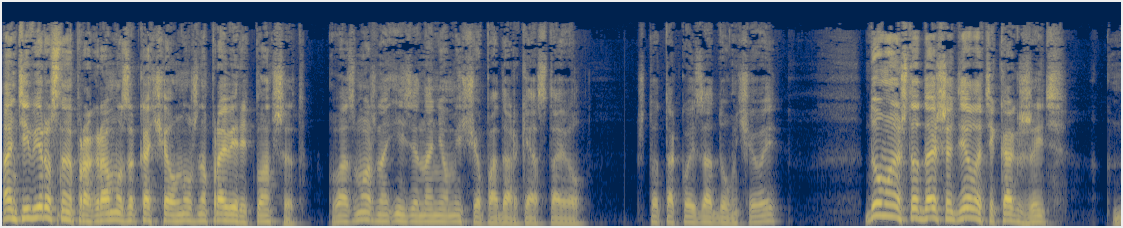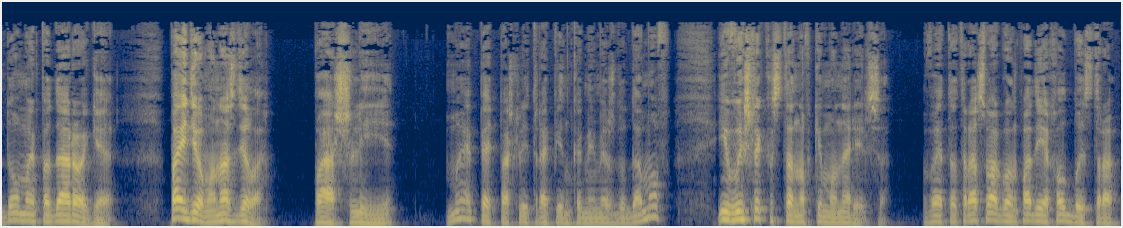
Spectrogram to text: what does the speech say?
Антивирусную программу закачал, нужно проверить планшет. Возможно, Изи на нем еще подарки оставил». «Что такой задумчивый?» Думаю, что дальше делать и как жить. Думай по дороге. Пойдем, у нас дела. Пошли. Мы опять пошли тропинками между домов и вышли к остановке монорельса. В этот раз вагон подъехал быстро.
